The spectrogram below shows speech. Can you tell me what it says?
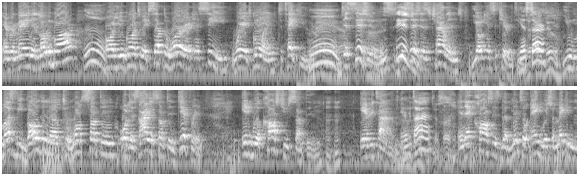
and remain in Lodibar, Mm. or you're going to accept the word and see where it's going to take you. Decisions, Mm. Decisions. decisions challenge your insecurity. Yes, Yes, sir. do. You must be bold enough to want something or desire something different. It will cost you something every time. Every time. Yes, sir. And that causes the mental anguish of making the,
